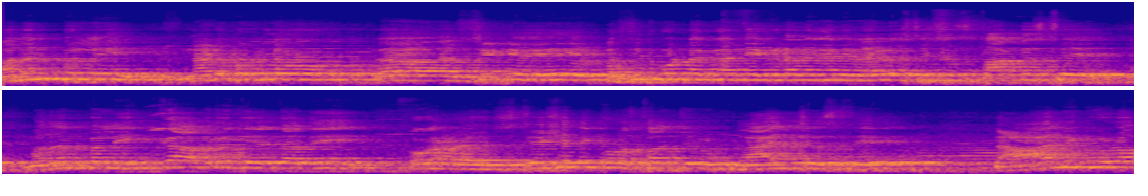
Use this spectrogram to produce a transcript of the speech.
మదనపల్లి నడుపుట్లో సిటీ బసిరికొండ కానీ ఎక్కడైనా కానీ రైల్వే స్టేషన్ స్థాపిస్తే మదనపల్లి ఇంకా అభివృద్ధి అవుతుంది. ఒక స్టేషన్ ఇక్కడ వస్తా ప్లాన్ చేస్తే దాన్ని కూడా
